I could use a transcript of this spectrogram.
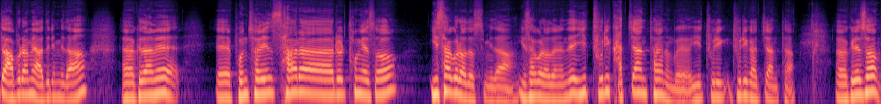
또 아브라함의 아들입니다. 그 다음에 본처인 사라를 통해서 이삭을 얻었습니다. 이삭을 얻었는데 이 둘이 같지 않다는 거예요. 이 둘이 둘이 같지 않다. 어, 그래서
